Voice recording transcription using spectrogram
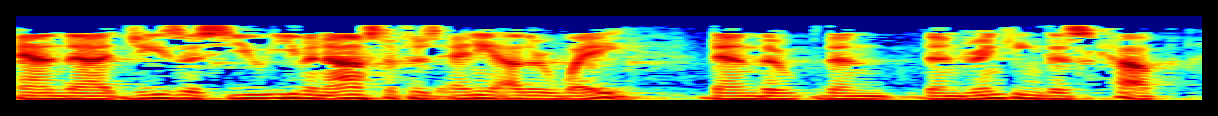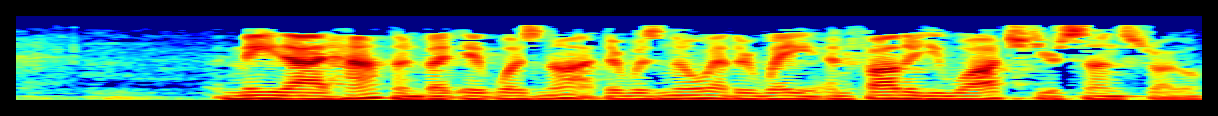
And that Jesus, you even asked if there's any other way than, the, than, than drinking this cup. May that happen, but it was not. There was no other way. And Father, you watched your son struggle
